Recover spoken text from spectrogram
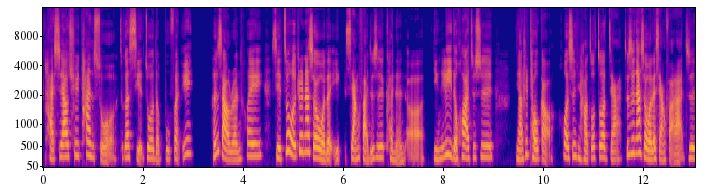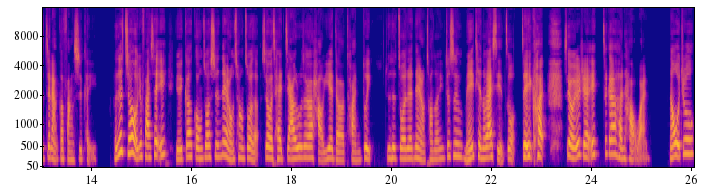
还是要去探索这个写作的部分，因为很少人会写作。就那时候我的想法就是，可能呃盈利的话，就是你要去投稿，或者是你好做作家，就是那时候我的想法啦，就是这两个方式可以。可是之后我就发现，诶，有一个工作是内容创作的，所以我才加入这个好业的团队。就是做这内容创作，就是每一天都在写作这一块，所以我就觉得，诶，这个很好玩。然后我就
